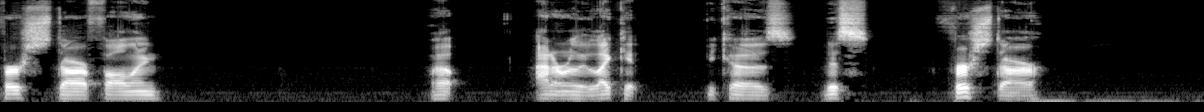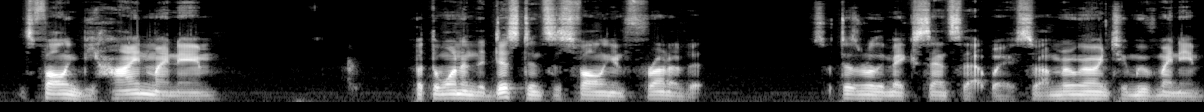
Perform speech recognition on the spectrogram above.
first star falling. I don't really like it because this first star is falling behind my name, but the one in the distance is falling in front of it. So it doesn't really make sense that way. So I'm going to move my name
